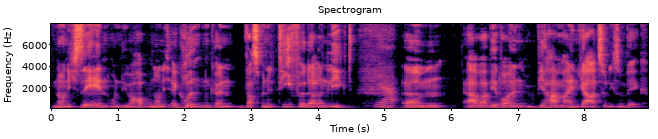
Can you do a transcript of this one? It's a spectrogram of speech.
noch nicht sehen und überhaupt noch nicht ergründen können, was für eine Tiefe darin liegt. Ja. Ähm, aber wir wollen, wir haben ein Ja zu diesem Weg.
